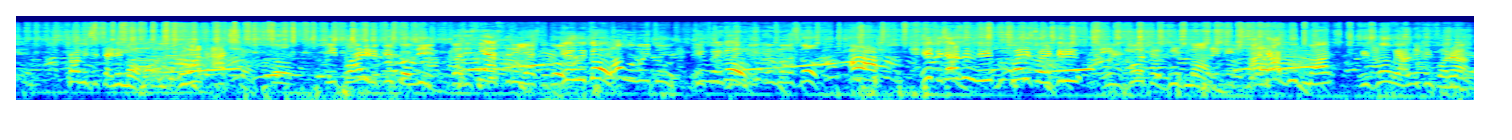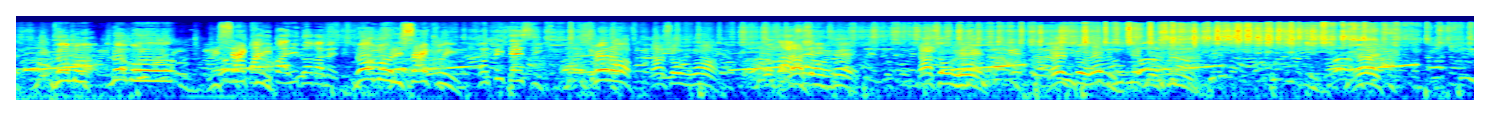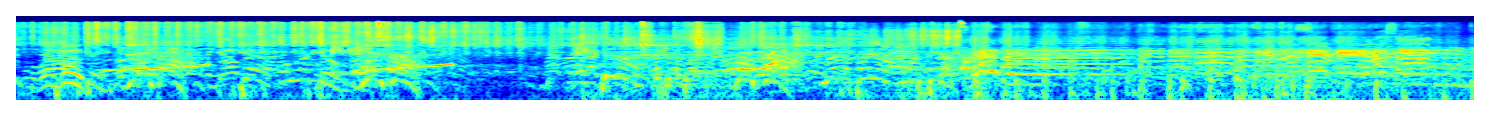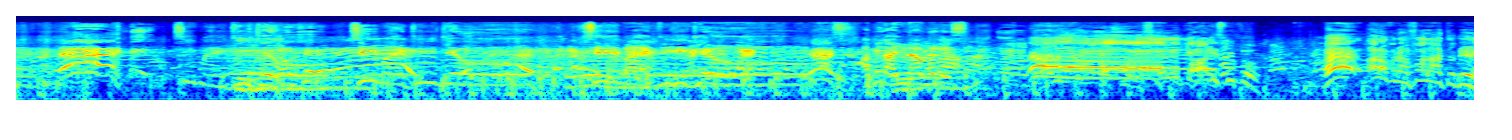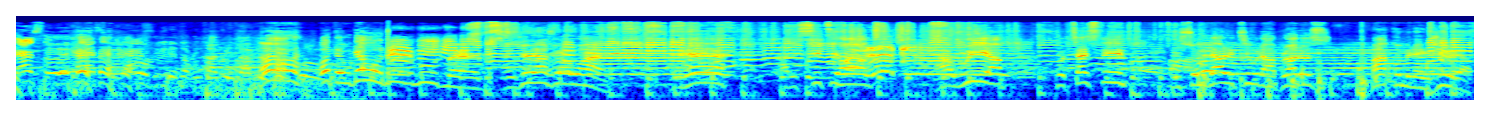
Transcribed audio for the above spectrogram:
promises anymore. We want action. So if Buhari refuses to leave because he still has three years to go, Here we go. what will we do? Here we go. We must go. Ah, if he doesn't leave, 2023 will vote a good man. And that good man is what we are looking for now. No more, no more recycling. party government. No more recycling. Competency. Straight up. That's what we want. That's what we're here. That's what we're here. Let's go. Let the movement continue. Yes. We're good. See my DJ, oh. See my DJ, oh. See my DJ, oh. Yes. I mean, are you now this? Hey, look at all these people. Hey, all of them are fall out today. Yes, sir. Yes, eh, okay, we get one day in the mood, man. Nigerians worldwide. We're here at the City Hall, and we are protesting in solidarity with our brothers back home in Nigeria.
